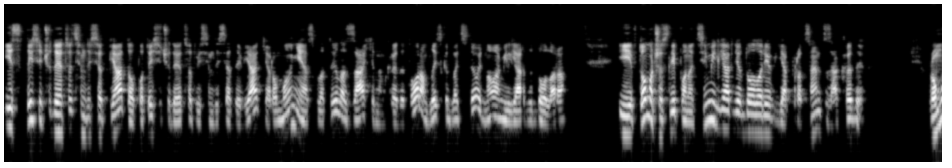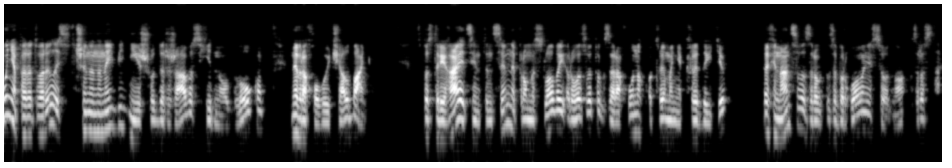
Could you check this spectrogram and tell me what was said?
Із 1975 по 1989 Румунія сплатила західним кредиторам близько 21 мільярда долара, і в тому числі понад 7 мільярдів доларів як процент за кредит. Румунія перетворилась чи не на найбіднішу державу східного блоку, не враховуючи Албанію. Спостерігається інтенсивний промисловий розвиток за рахунок отримання кредитів, та фінансова заборгованість все одно зростає.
